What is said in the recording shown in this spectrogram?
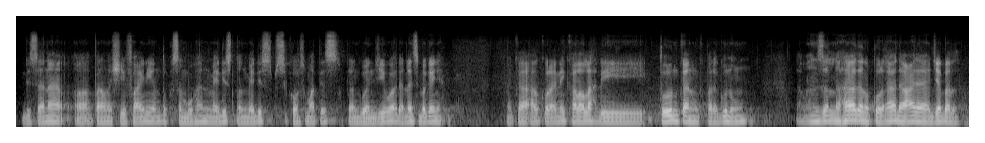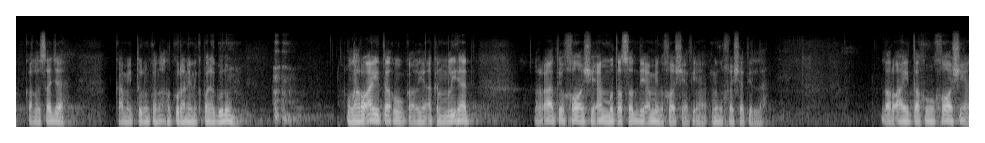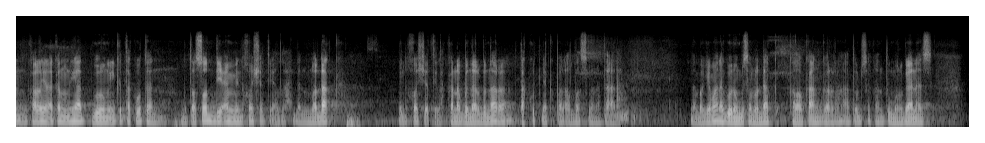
Di sana eh, namanya syifa ini untuk kesembuhan medis non medis psikosomatis gangguan jiwa dan lain sebagainya maka Al-Quran ini kalaulah diturunkan kepada gunung hadzal qur'ana ala jabal kalau saja kami turunkan Al-Quran ini kepada gunung. La ra'aitahu kalian akan melihat ra'ati khashi'an mutasaddian min khasyatillah min khasyatillah. La ra'aitahu khashian kalian akan melihat gunung ini ketakutan mutasaddian min Allah dan meledak min khasyatillah karena benar-benar takutnya kepada Allah Subhanahu wa taala. Nah, bagaimana gunung bisa meledak kalau kanker atau misalkan tumor ganas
